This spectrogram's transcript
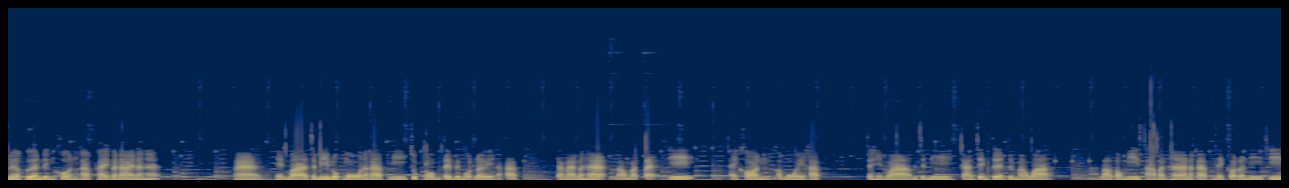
เลือกเพื่อนหนึ่งคนครับ ใครก็ได้นะฮะอ่าเห็นว่าจะมีลูกหมูนะครับ มีจุกนมเต็มไปหมดเลยนะครับ จากนั้นนะฮะเรามาแตะที่ไอคอนขโมยครับ จะเห็นว่ามันจะมีการแจ้งเตือนขึ้นมาว่า เราต้องมี 3,500นะครับ ในกรณีที่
